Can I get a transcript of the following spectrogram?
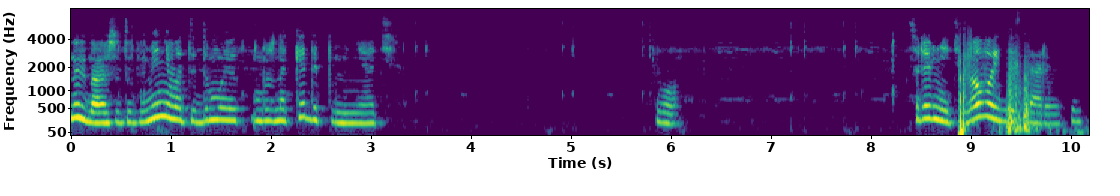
не знаю, що тут змінювати. Думаю, можна кеди поміняти. О. Сравните новые и старые. Всем пока.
